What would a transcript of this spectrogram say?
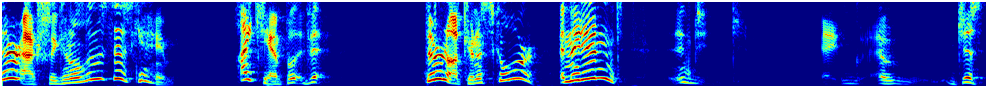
they're actually going to lose this game. I can't believe that they're not going to score. And they didn't. Just,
